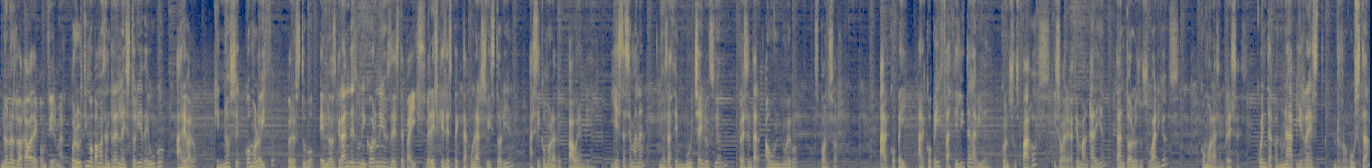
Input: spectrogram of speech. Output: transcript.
no nos lo acaba de confirmar. Por último vamos a entrar en la historia de Hugo Arevalo, que no sé cómo lo hizo, pero estuvo en los grandes unicornios de este país. Veréis que es espectacular su historia, así como la de Power MBA. Y esta semana nos hace mucha ilusión presentar a un nuevo sponsor. Arcopay. Arcopay facilita la vida con sus pagos y su agregación bancaria tanto a los usuarios como a las empresas. Cuenta con una API REST robusta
